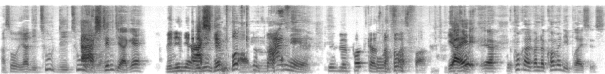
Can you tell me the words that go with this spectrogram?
Achso, ja, die, zu, die Zuhörer. Ah, stimmt ja, gell? Wir nehmen ja ah, wir nehmen den Podcast oh, Mann, ey. Wir nehmen Podcast Unfassbar. Ja, hey, äh, guck halt, wann der Comedy-Preis ist.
